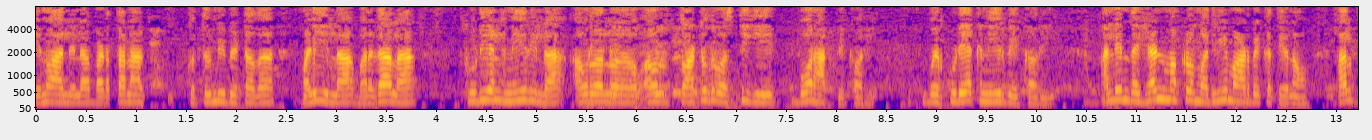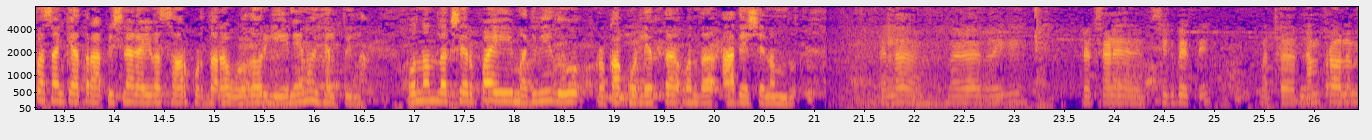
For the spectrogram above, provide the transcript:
ಏನೂ ಆಗಲಿಲ್ಲ, ಬಡತನ ತುಂಬಿ ಬಿಟ್ಟದ, ಮಳಿ ಇಲ್ಲ, ಬರಗಾಲ, ಕುಡಿಯಲು ನೀರಿಲ್ಲ, ಅವ್ರ ಅವ್ರ ತೋಟದ ವಸ್ತಿಗೆ ಬೋರ್ ಹಾಕ್ಬೇಕು ಅವ್ರಿಗೆ ಕುಡಿಯಕ್ಕೆ ನೀರು ಬೇಕು ಅವ್ರಿಗೆ ಅಲ್ಲಿಂದ ಹೆಣ್ಮಕ್ಳು ಮದ್ವೆ ಮಾಡ್ಬೇಕತ್ತೀವಿ ನಾವು. ಅಲ್ಪಸಂಖ್ಯಾತರ ಆಫೀಸ್ನಾಗ ಐವತ್ತು ಸಾವಿರ ಕೊಡ್ತಾರ, ಉಳಿದವ್ರಿಗೆ ಏನೇನೂ ಹೆಲ್ಪ್ ಇಲ್ಲ. ಒಂದೊಂದು ಲಕ್ಷ ರೂಪಾಯಿ ಮದ್ವಿದು ರೊಕ್ಕ ಕೊಡ್ಲಿ ಅಂತ ಒಂದು ಆದೇಶ ನಮ್ಮದು ಎಲ್ಲ ಮಹಿಳೆಯರಿಗೆ ರಕ್ಷಣೆ ಸಿಗ್ಬೇಕ್ರಿ. ಮತ್ತು ನಮ್ಮ ಪ್ರಾಬ್ಲಮ್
